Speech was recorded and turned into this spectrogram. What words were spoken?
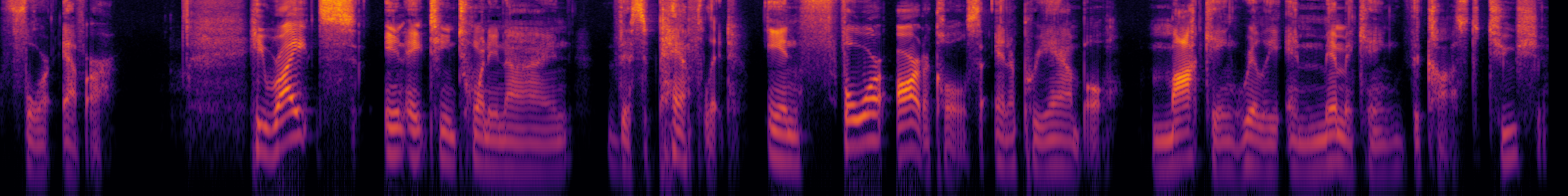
forever. He writes in 1829 this pamphlet in four articles and a preamble, mocking really and mimicking the Constitution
